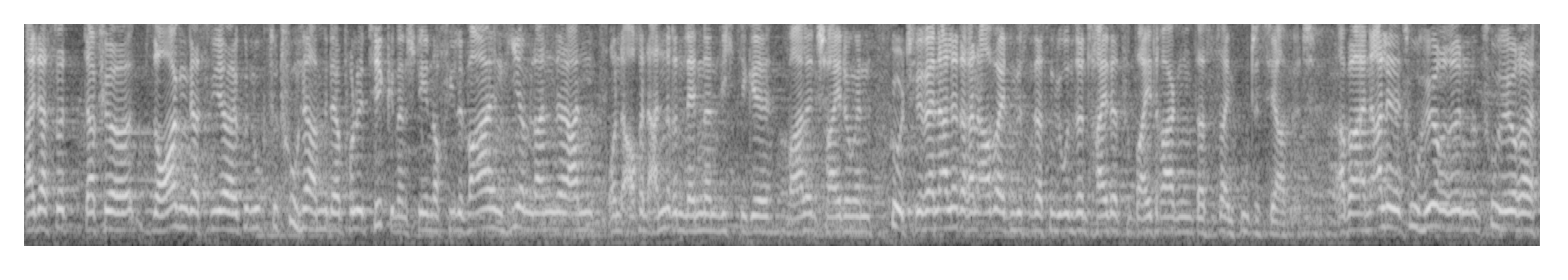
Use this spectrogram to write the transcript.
all das wird dafür sorgen, dass wir genug zu tun haben mit der Politik. Und dann stehen noch viele Wahlen hier im Lande an und auch in anderen Ländern wichtige Wahlentscheidungen. Gut, wir werden alle daran arbeiten müssen, dass wir unseren Teil dazu beitragen, dass es ein gutes Jahr wird. Aber an alle Zuhörerinnen und Zuhörer,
